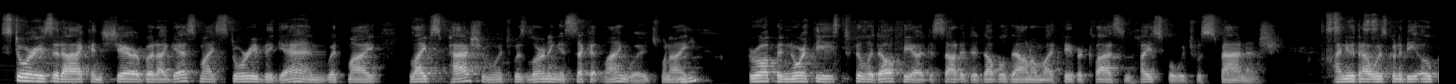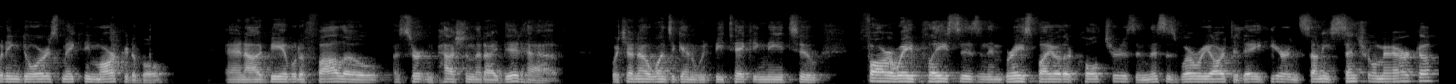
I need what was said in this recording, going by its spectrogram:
stories that I can share, but I guess my story began with my life's passion, which was learning a second language. When I mm-hmm grew up in Northeast Philadelphia, I decided to double down on my favorite class in high school, which was Spanish. I knew that was going to be opening doors, make me marketable, and I would be able to follow a certain passion that I did have, which I know once again would be taking me to faraway places and embraced by other cultures. And this is where we are today here in sunny Central America,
